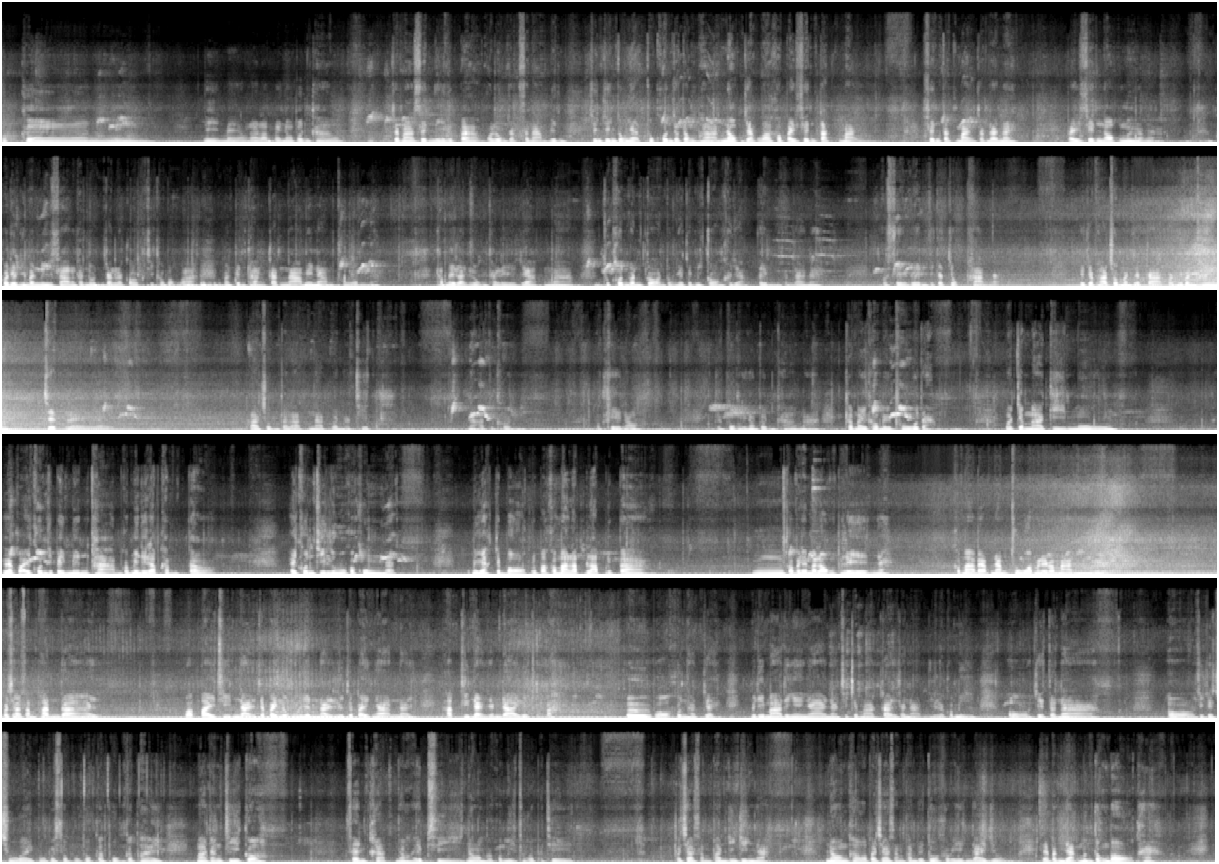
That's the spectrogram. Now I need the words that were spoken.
ทุกครั้งนี่แมวน่ารักไหมน้องต้นข้าว จะมาเส้นนี้หรือเปล่าเพราะลงจากสนามบิน จริง ๆ ตรงนี้ทุกคนจะต้องผ่านนอกจากว่าเขาไปเส้นตัดใหม่ เส้นตัดใหม่จำได้ไหมไปเส้นนอกเมืองอะก็เดี๋ยวนี้มันมีสร้างถนนกันแล้วก็ที่เขาบอกว่ามันเป็นทางกันน้ำไม่น้ำท่วมเนี่ยทำให้ไหลลงทะเลยากมาก ทุกคนวันก่อนตรงนี้จะมีกองขยะเต็มจำได้ไหมก็เซเว่นที่กระจกพังอะ ดี๋ยวจะพาชมบรรยากาศวันนี้วันที่เจ็ดแล้ว พาชมตลาดนัดวันอาทิตย์นะครับทุกคน โอเคเนาะเดี๋ยวพรุ่งนี้น้องต้นข้าวมาทำไมเขาไม่พูดอะ ว่าจะมากี่โมง แล้วก็ไอคนที่ไปเม้นถามก็ไม่ได้รับคำตอบ ไอคนที่รู้ก็คงแบบ ไม่อยากจะบอกหรือเปล่าเขามารับรับหรือเปล่า อืมเขาไม่ได้มาร้องเพลงไง เขามาแบบน้ำท่วมอะไรประมาณนี้ ประชาสัมพันธ์ได้ ว่าไปที่ไหนจะไปโรงเรียนไหน หรือจะไปงานไหน พักที่ไหนยังได้เลยถูกปะเออ เพราะว่าคนหัดใหญ่ไม่ได้มาได้ง่าย ๆ นะ ที่จะมาไกลขนาดนี้ แล้วก็มีอ๋อเจตนาอ๋อที่จะช่วยผู้ประสบอุทกภัยกภัย มาทั้งทีก็แฟนคลับเนาะ FC น้องเขาก็มีทั่วประเทศ ประชาสัมพันธ์จริง ๆ นะ น้องเขาว่าประชาสัมพันธ์ด้วยตัวเขาเองได้อยู่ แต่บางอย่างมึงต้องบอกฮะ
